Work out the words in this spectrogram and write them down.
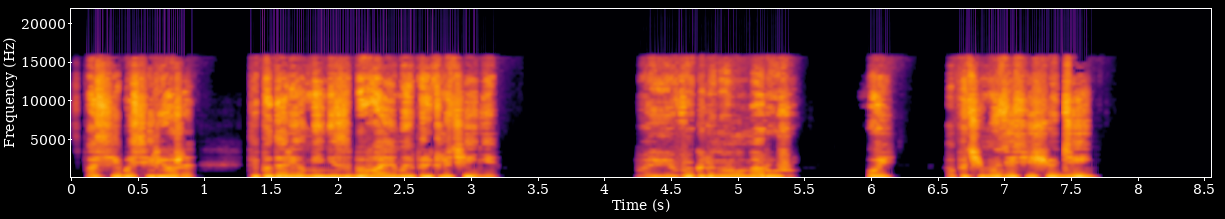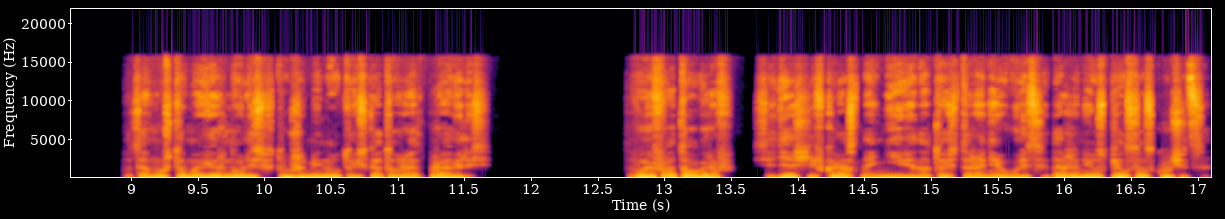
Спасибо, Сережа, ты подарил мне незабываемые приключения. Мария выглянула наружу. Ой, а почему здесь еще день? Потому что мы вернулись в ту же минуту, из которой отправились. Твой фотограф, сидящий в красной Ниве на той стороне улицы, даже не успел соскучиться.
